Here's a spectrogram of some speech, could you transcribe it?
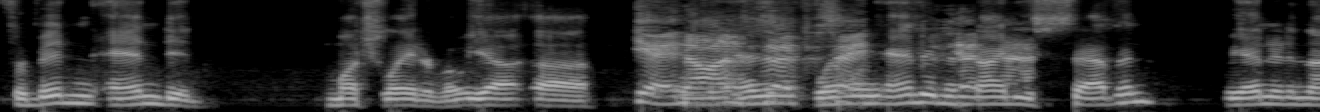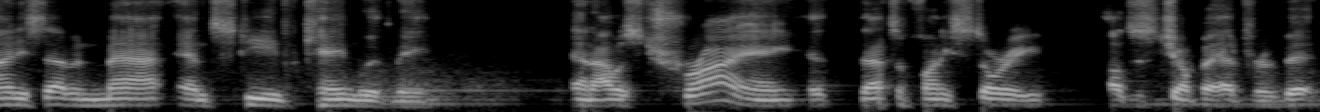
Forbidden ended much later, but yeah, uh, Yeah, no, when, we ended, when saying. we ended in yeah, Matt. '97, we ended in '97. Matt and Steve came with me, and I was trying. It, that's a funny story. I'll just jump ahead for a bit.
